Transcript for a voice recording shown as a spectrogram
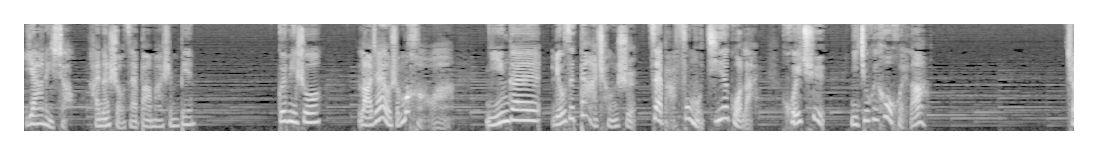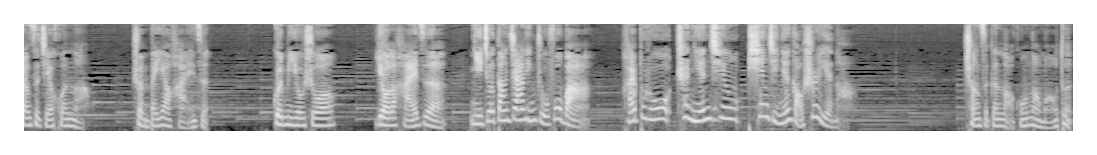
压力小，还能守在爸妈身边。闺蜜说：“老家有什么好啊？你应该留在大城市，再把父母接过来，回去你就会后悔了。”橙子结婚了，准备要孩子，闺蜜又说。有了孩子，你就当家庭主妇吧，还不如趁年轻拼几年搞事业呢。橙子跟老公闹矛盾，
